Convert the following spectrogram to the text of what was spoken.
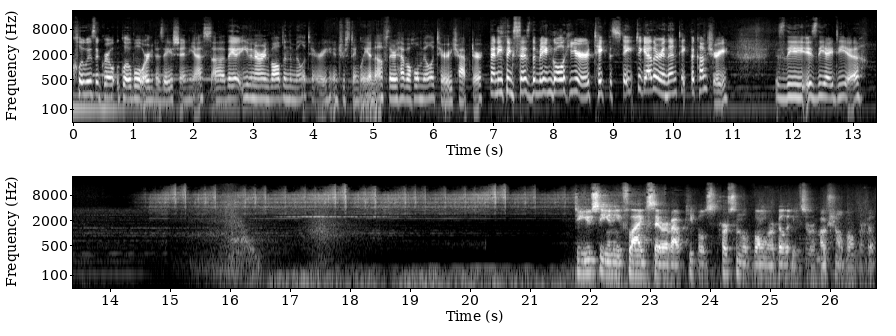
Cru is a gro- global organization, yes. Uh, they even are involved in the military, interestingly enough. They have a whole military chapter. If anything says the main goal here, take the state together and then take the country, is the, is the idea. Do you see any flags there about people's personal vulnerabilities or emotional vulnerability?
